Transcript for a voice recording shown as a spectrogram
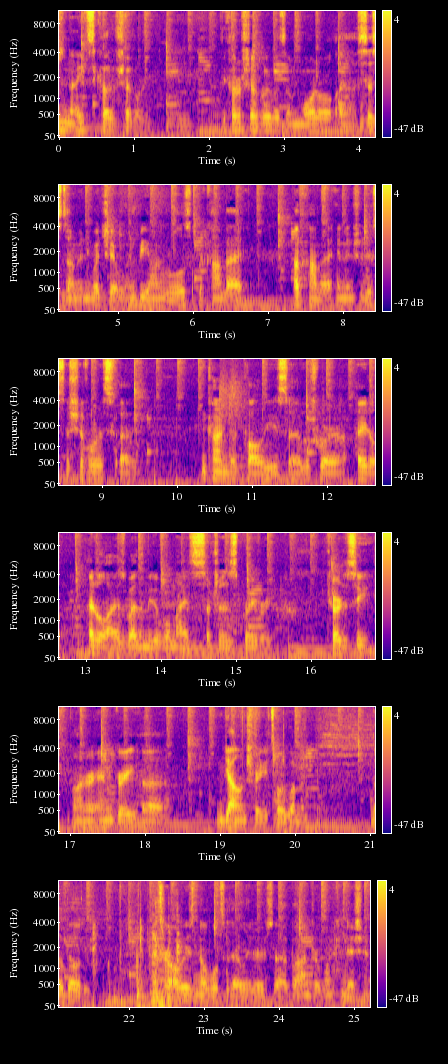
The Knight's Code of Chivalry. The Code of Chivalry was a mortal uh, system in which it went beyond rules or combat of combat and introduced the chivalrous uh, conduct qualities uh, which were idol- idolized by the medieval knights, such as bravery, courtesy, honor, and great uh, gallantry toward women. Nobility. Knights were always noble to their leaders, uh, but under one condition.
